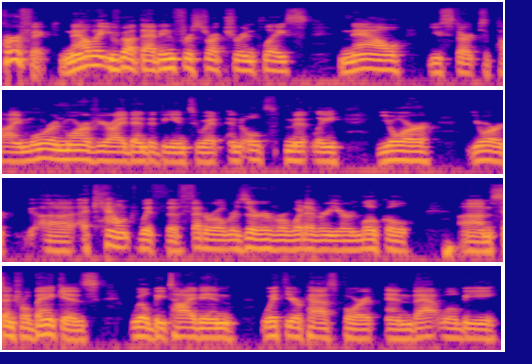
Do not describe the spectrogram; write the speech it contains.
perfect. Now that you've got that infrastructure in place, now you start to tie more and more of your identity into it, and ultimately your your uh, account with the Federal Reserve or whatever your local um, central bank is will be tied in with your passport, and that will be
